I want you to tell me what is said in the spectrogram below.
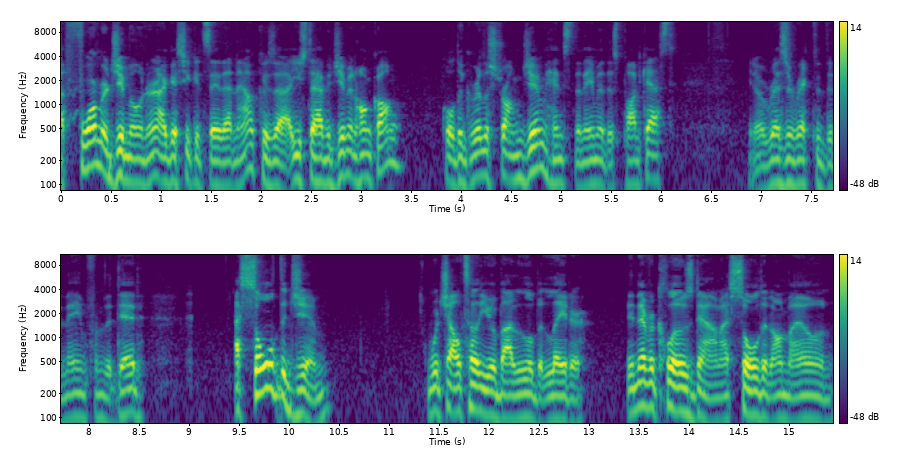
a former gym owner, I guess you could say that now, because I used to have a gym in Hong Kong called the Gorilla Strong Gym, hence the name of this podcast. You know, resurrected the name from the dead. I sold the gym, which I'll tell you about a little bit later. It never closed down. I sold it on my own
